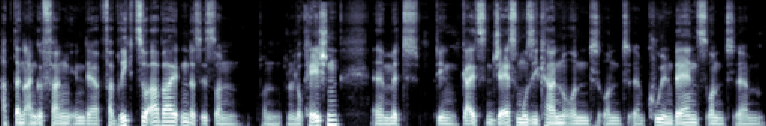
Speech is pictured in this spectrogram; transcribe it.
Habe dann angefangen, in der Fabrik zu arbeiten. Das ist so, ein, so eine Location äh, mit den geilsten Jazzmusikern und, und ähm, coolen Bands und ähm,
